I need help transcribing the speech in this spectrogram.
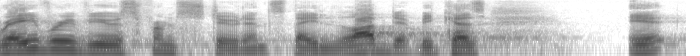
rave reviews from students. They loved it because it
